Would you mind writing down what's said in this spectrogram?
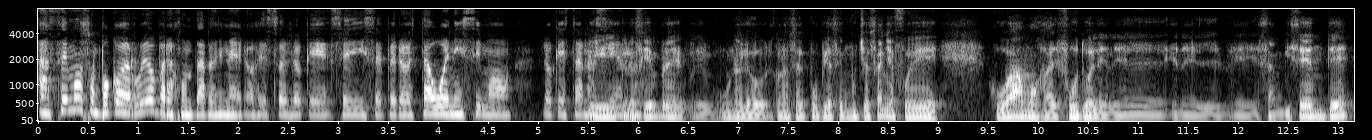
hacemos un poco de ruido para juntar dinero, eso es lo que se dice, pero está buenísimo lo que están Sí, haciendo. pero siempre, eh, uno lo conoce al Pupi hace muchos años, fue jugábamos al fútbol en el, en el eh, San Vicente,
